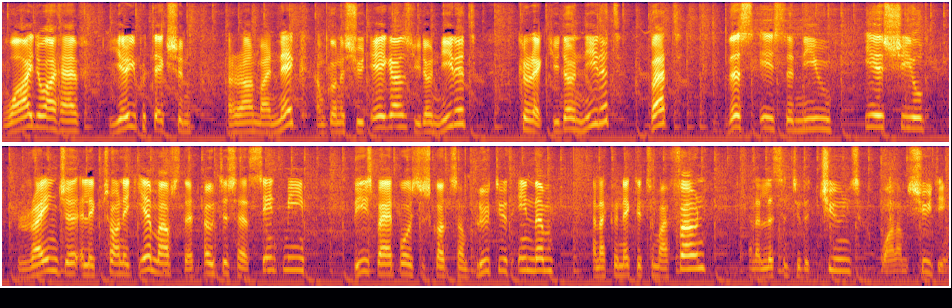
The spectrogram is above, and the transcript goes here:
Why do I have hearing protection around my neck? I'm to shoot air guns. You don't need it. Correct, you don't need it. But this is the new Ear Shield Ranger electronic earmuffs that Otis has sent me. These bad boys just got some Bluetooth in them and I connect it to my phone and I listen to the tunes while I'm shooting.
